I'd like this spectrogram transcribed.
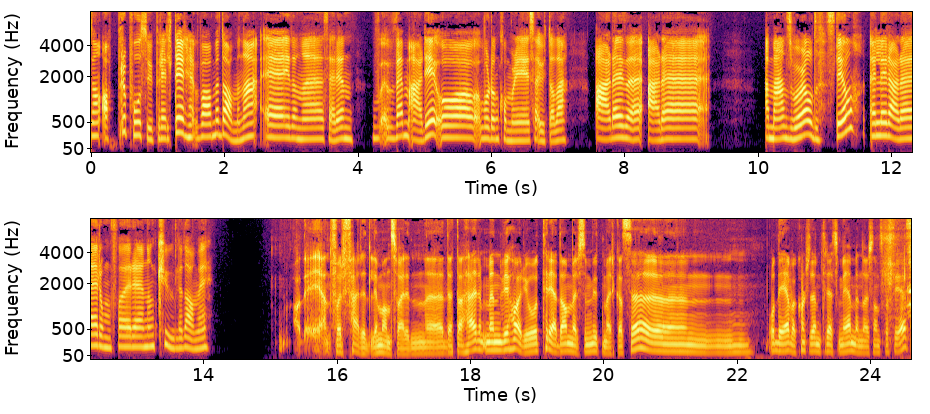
sånn, apropos superhelter. Hva med damene eh, i denne serien? Hvem er de, og hvordan kommer de seg ut av det? Er det, er det a man's world still, eller er det rom for eh, noen kule damer? Ja, Det er en forferdelig mannsverden, eh, dette her. Men vi har jo tre damer som utmerker seg. Eh, og det er vel kanskje de tre som er med når sånt skal sies.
